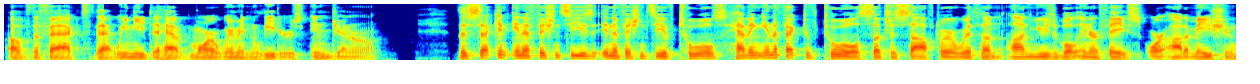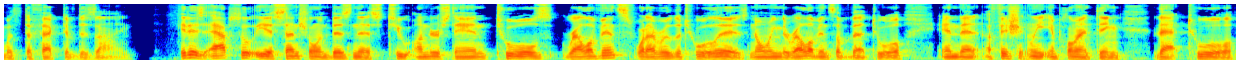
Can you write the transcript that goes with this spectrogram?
of the fact that we need to have more women leaders in general. The second inefficiency is inefficiency of tools. Having ineffective tools such as software with an unusable interface or automation with defective design. It is absolutely essential in business to understand tools relevance, whatever the tool is, knowing the relevance of that tool and then efficiently implementing that tool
